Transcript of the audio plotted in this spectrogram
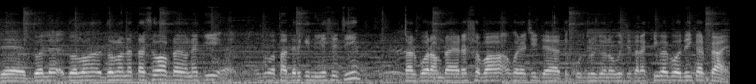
যে দলে, দল- দলনেতা সহ আমরা অনেকেই তাদেরকে নিয়ে এসেছি। তারপর আমরা এটা সভা করেছি যে এত ক্ষুদ্র জনগোষ্ঠী, তারা কীভাবে অধিকার পায়?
